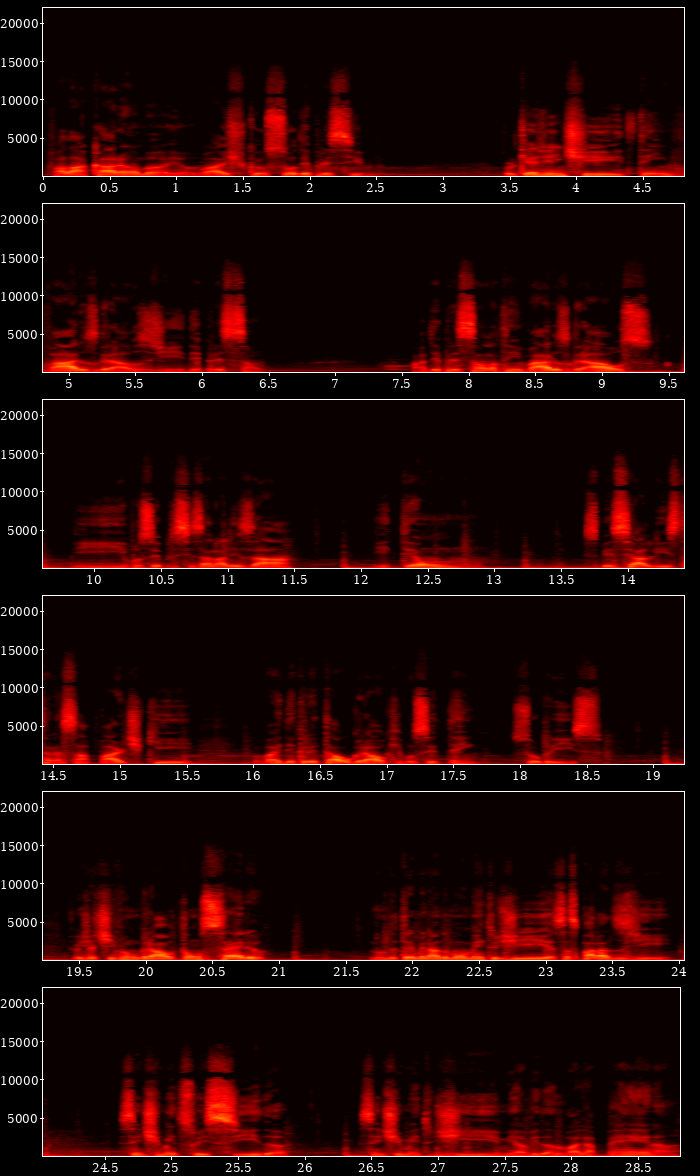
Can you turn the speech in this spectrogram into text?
falar, caramba, eu acho que eu sou depressivo. Porque a gente tem vários graus de depressão. A depressão ela tem vários graus e você precisa analisar e ter um especialista nessa parte que vai decretar o grau que você tem sobre isso. Eu já tive um grau tão sério num determinado momento de essas paradas de sentimento suicida, sentimento de minha vida não vale a pena,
